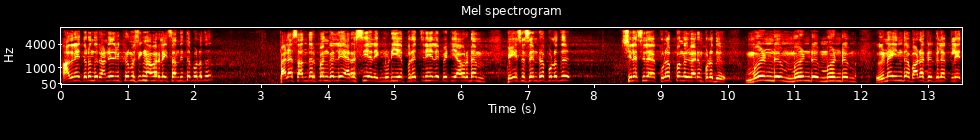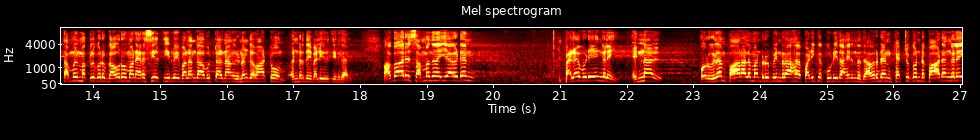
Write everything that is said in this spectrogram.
அதனைத் தொடர்ந்து ரணில் விக்ரமசிங் அவர்களை சந்தித்த பொழுது பல சந்தர்ப்பங்களில் அரசியல் எங்களுடைய பிரச்சனைகளை பற்றி அவரிடம் பேச சென்ற பொழுது சில சில குழப்பங்கள் வரும் பொழுது மீண்டும் மீண்டும் மீண்டும் இணைந்த வடக்கு கிழக்கிலே தமிழ் மக்களுக்கு ஒரு கௌரவமான அரசியல் தீர்வை வழங்காவிட்டால் நாங்கள் இணங்க மாட்டோம் என்றதை வலியுறுத்தியிருந்தார்கள் அவ்வாறு சம்பந்தன் ஐயாவுடன் பல விடயங்களை என்னால் ஒரு இளம் பாராளுமன்ற உறுப்பினராக படிக்கக்கூடியதாக இருந்தது. அவருடன் கற்றுக்கொண்ட பாடங்களை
